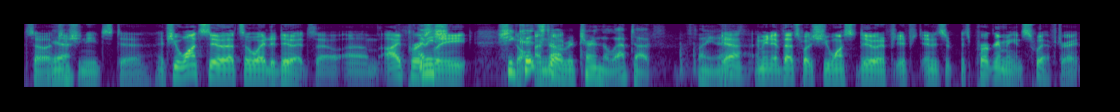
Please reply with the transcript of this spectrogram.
So if Yeah. she needs to, if she wants to, that's a way to do it. So um, I personally, She don't- could I'm still not- return the laptop. Funny enough. yeah. I mean, if that's what she wants to do, if, if and it's it's programming in Swift, right?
